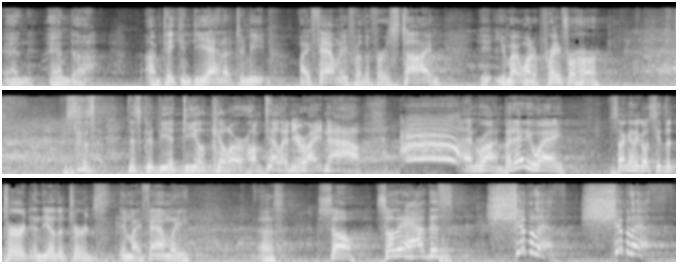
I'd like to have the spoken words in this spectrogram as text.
And, and uh, I'm taking Deanna to meet my family for the first time. You, might want to pray for her. this, this could be a deal killer. I'm telling you right now. Ah! And run. But anyway, so I'm going to go see the turd and the other turds in my family. Uh, so, so they have this shibboleth. Shibboleth.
